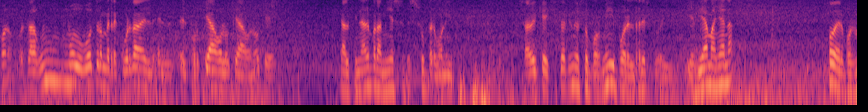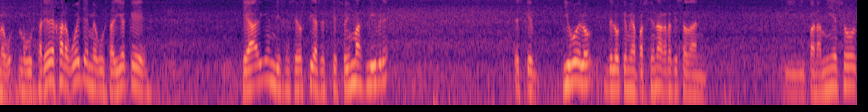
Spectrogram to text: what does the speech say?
bueno, pues de algún modo u otro me recuerda el, el, por qué hago lo que hago, ¿no? Que, que al final para mí es súper bonito. Saber que estoy haciendo esto por mí y por el resto. Y, y el día de mañana, joder, pues me, me, gustaría dejar huella y me gustaría que, que alguien dijese, hostias, es que soy más libre, es que vivo de lo, de lo que me apasiona gracias a Dani. Y para mí eso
